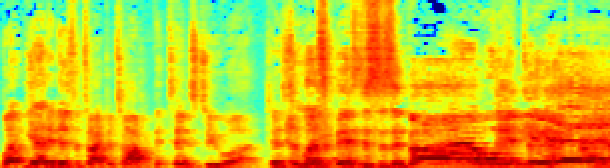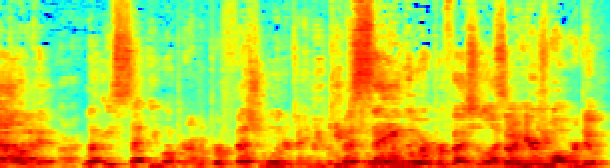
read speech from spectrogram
But yet it is the type of topic that tends to uh, tends to Unless business is involved, we'll to that. yeah. Okay, all right. Let me set you up here. I'm a professional entertainer. You keep saying the word professional. I So here's what we're doing.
